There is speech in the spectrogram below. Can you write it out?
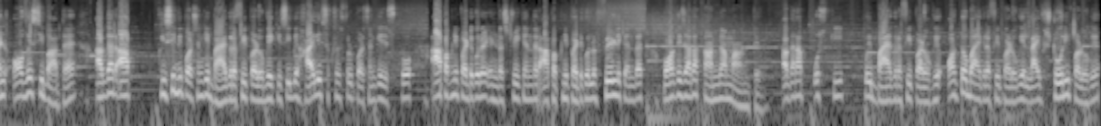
एंड ऑब्वियस ही बात है, अगर आप किसी भी पर्सन की बायोग्राफी पढ़ोगे, किसी भी हाईली सक्सेसफुल पर्सन की, जिसको आप अपनी पर्टिकुलर इंडस्ट्री के अंदर, आप अपनी पर्टिकुलर फ़ील्ड के अंदर बहुत ही ज़्यादा कामयाब मानते हो। अगर आप उसकी कोई बायोग्राफी पढ़ोगे ऑटोबायोग्राफी पढ़ोगे लाइफ स्टोरी पढ़ोगे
